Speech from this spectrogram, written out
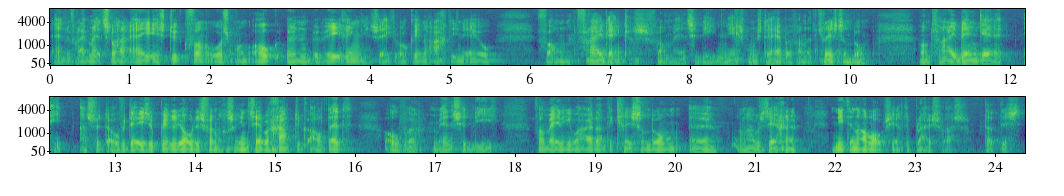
En de vrijmetselarij is natuurlijk van oorsprong ook een beweging, zeker ook in de 18e eeuw, van vrijdenkers. Van mensen die niks moesten hebben van het christendom. Want vrijdenken, als we het over deze periodes van de geschiedenis hebben, gaat natuurlijk altijd over mensen die van mening waren dat het christendom, eh, laten we zeggen, niet in alle opzichten pluis was. Dat is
